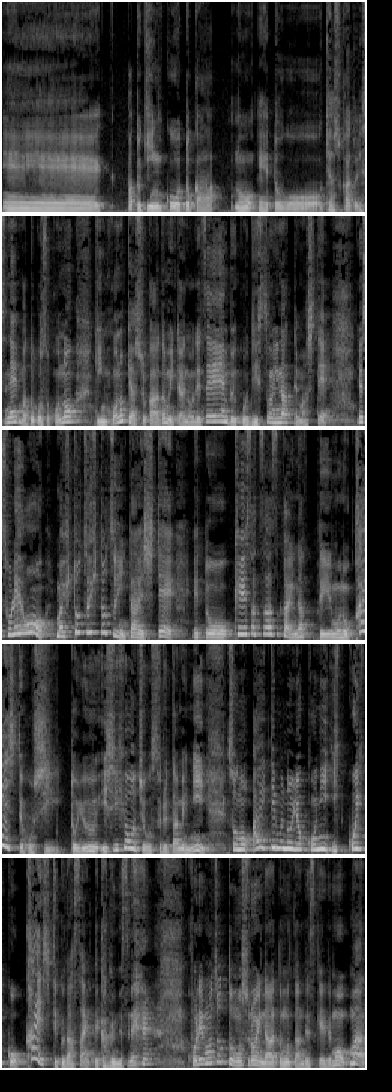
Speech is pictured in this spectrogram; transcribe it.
えー、あと銀行とか、の、えっ、ー、と、キャッシュカードですね。まあ、どこそこの銀行のキャッシュカードみたいので全部こうディストになってまして、で、それを、まあ、一つ一つに対して、えっ、ー、と、警察預かりになっているものを返してほしいという意思表示をするために、そのアイテムの横に一個一個返してくださいって書くんですね。これもちょっと面白いなと思ったんですけれども、まあ、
